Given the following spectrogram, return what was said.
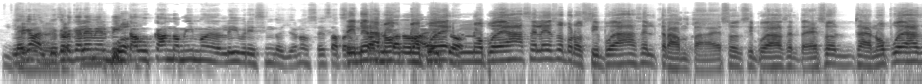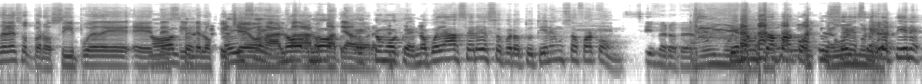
Legal, yo creo que el MLB está buscando mismo el libre diciendo, yo no sé esa Sí, mira, no, no, no, puedes hacer eso, pero sí puedes hacer trampa. Eso sí puedes hacer. Eso, o sea, no puedes hacer eso, pero sí puedes eh, decirle los picheos a, los bateadores. Es como que no puedes hacer eso, pero tú tienes un zafacón. Sí, pero te da muy, muy Tienes un zafacón. sé, sé, que tienes,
